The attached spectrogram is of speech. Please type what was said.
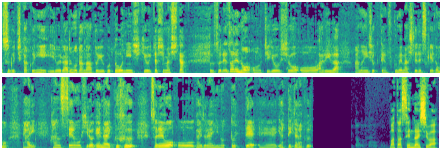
すぐ近くにいろいろあるのだなということを認識をいたしました。それぞれの事業所、あるいはあの飲食店含めましてですけれども、やはり感染を広げない工夫、それをガイドラインにのっとって、えー、やっていただく。また仙台市は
